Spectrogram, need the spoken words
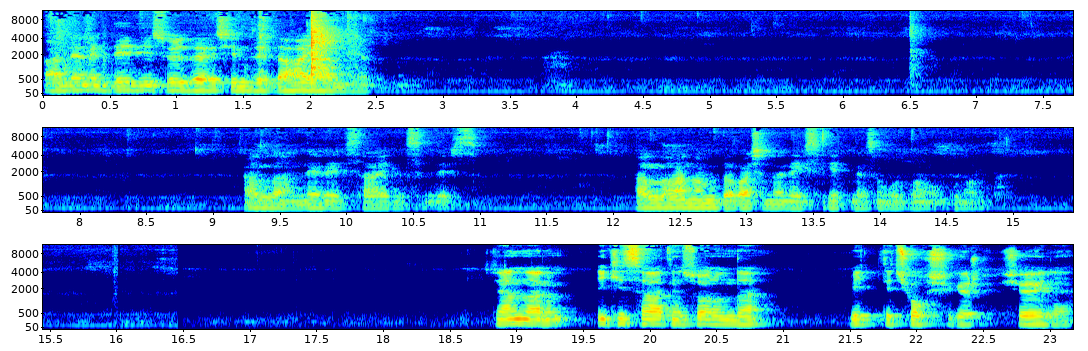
annemin dediği sözleri şimdi daha iyi anlıyorum. Allah'ım ne verirse hayırlısı versin. Allah anamı da başından eksik etmesin kurban oldum Allah. Canlarım iki saatin sonunda bitti çok şükür. Şöyle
